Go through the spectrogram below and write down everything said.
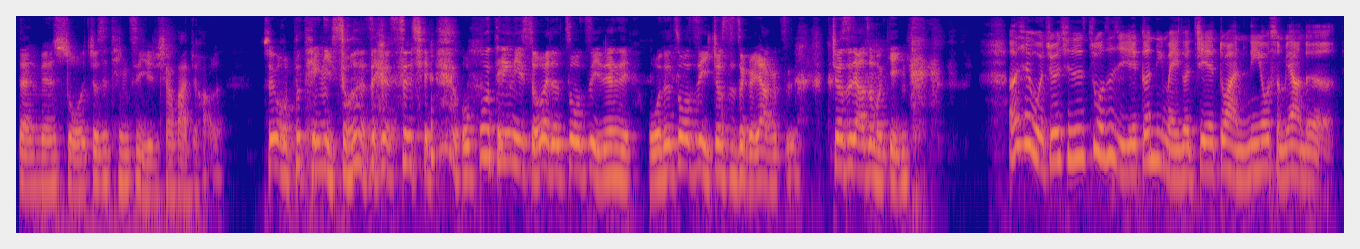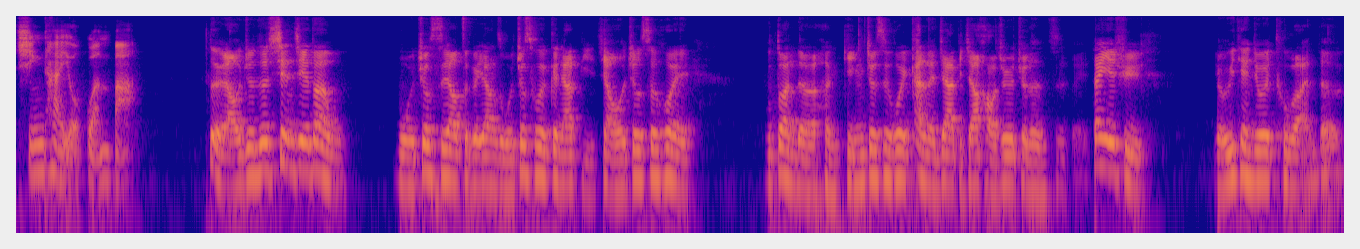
在那边说，就是听自己的想法就好了。所以我不听你说的这个事情，我不听你所谓的做自己这件事情，我的做自己就是这个样子，就是要这么硬。而且我觉得，其实做自己也跟你每个阶段你有什么样的心态有关吧。对啊，我觉得现阶段我就是要这个样子，我就是会跟人家比较，我就是会不断的很盯，就是会看人家比较好，就会觉得很自卑。但也许有一天就会突然的，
